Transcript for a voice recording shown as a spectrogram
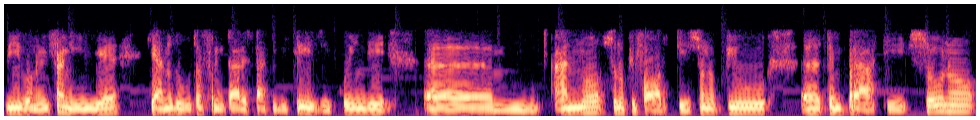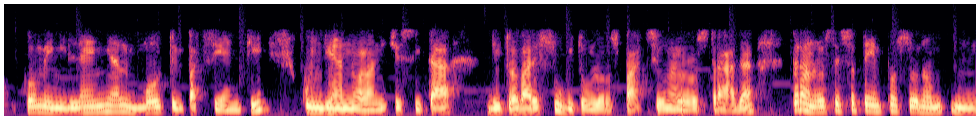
vivono in famiglie che hanno dovuto affrontare stati di crisi, quindi ehm, hanno, sono più forti, sono più eh, temprati, sono come i millennial molto impazienti, quindi hanno la necessità di trovare subito un loro spazio, una loro strada, però nello stesso tempo sono mh,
